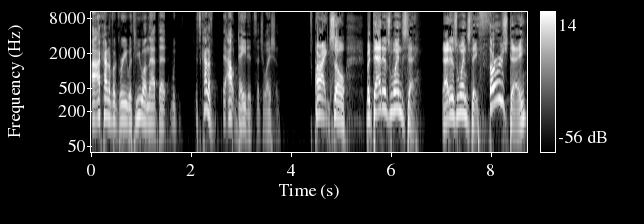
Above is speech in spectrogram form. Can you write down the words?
I, I kind of agree with you on that. That we, it's kind of outdated situation. All right, so but that is Wednesday. That is Wednesday. Thursday,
